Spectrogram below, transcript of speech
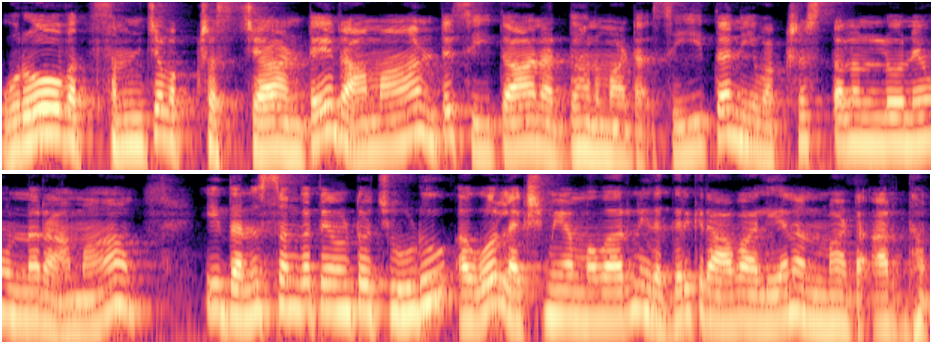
ఉరో వత్సంచ వక్షశ్చ అంటే రామ అంటే సీత అని అర్థం అనమాట. సీత నీ వక్షస్థలంలోనే ఉన్న రామ ఈ ధనుసు సంగతి ఏమిటో చూడు. అగో లక్ష్మీ అమ్మవారు నీ దగ్గరికి రావాలి అని అనమాట అర్థం.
